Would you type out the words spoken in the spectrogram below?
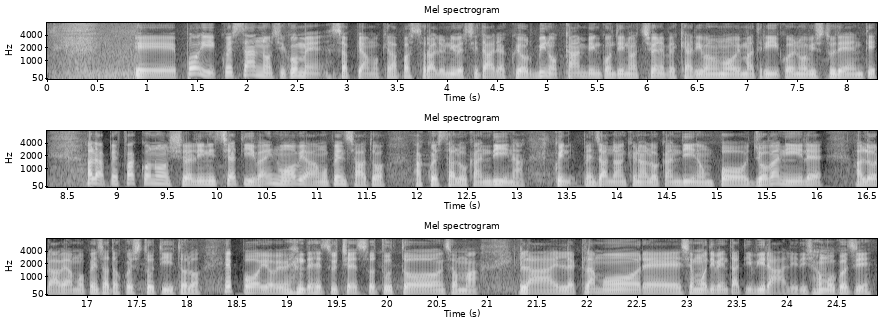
e poi quest'anno, siccome sappiamo che la pastorale universitaria qui a Urbino cambia in continuazione perché arrivano nuove matricole, nuovi studenti, allora per far conoscere l'iniziativa ai nuovi avevamo pensato a questa locandina, quindi pensando anche a una locandina un po' giovanile, allora avevamo pensato a questo titolo e poi ovviamente è successo tutto insomma, la, il clamore, siamo diventati virali diciamo così.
